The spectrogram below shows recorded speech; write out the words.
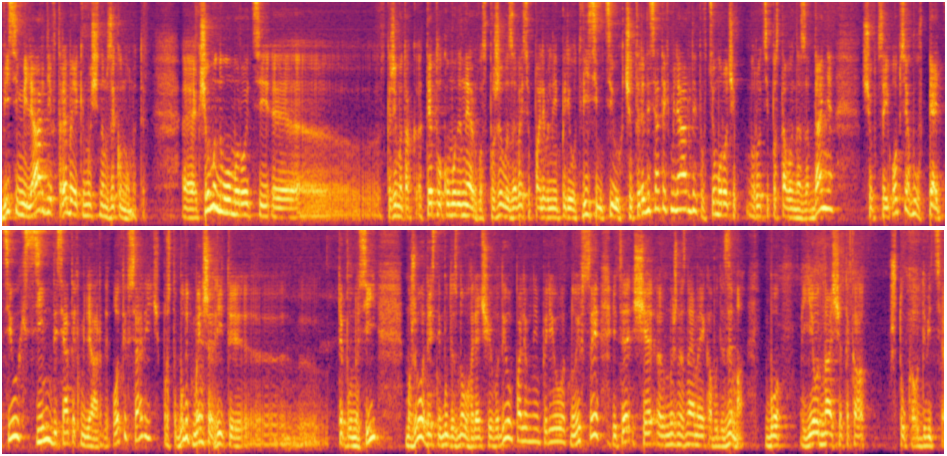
8 мільярдів треба якимось чином зекономити. Е, Якщо в минулому році, е, скажімо так, теплокомуненерго спожили за весь опалювальний період 8,4 мільярди, то в цьому році, році поставлено завдання, щоб цей обсяг був 5,7 мільярди. От і вся річ. Просто будуть менше гріти е, теплоносій, можливо, десь не буде знову гарячої води в опалювальний період. Ну і все. І це ще е, ми ж не знаємо, яка буде зима. Бо є одна ще така штука. От дивіться,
